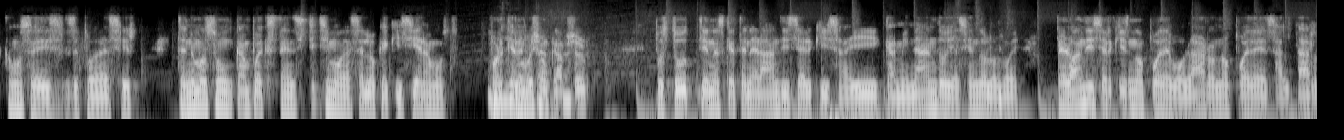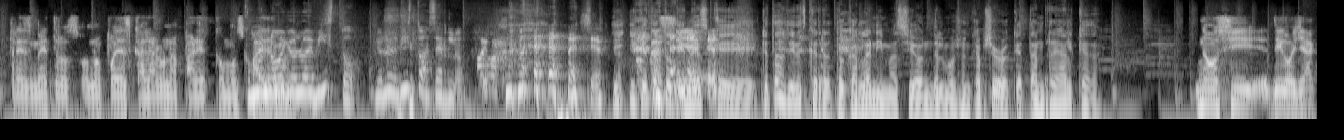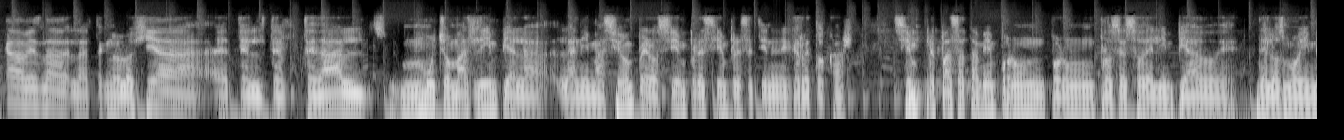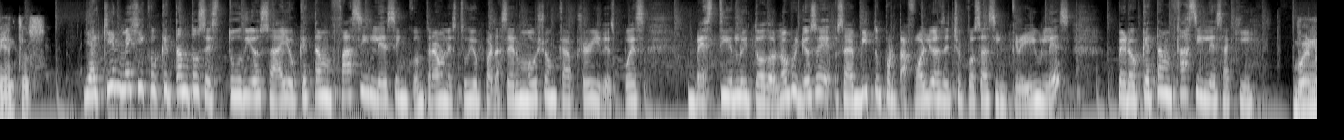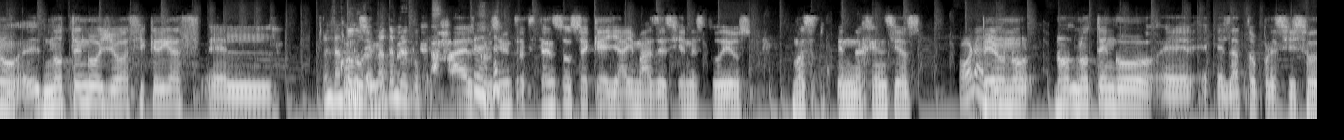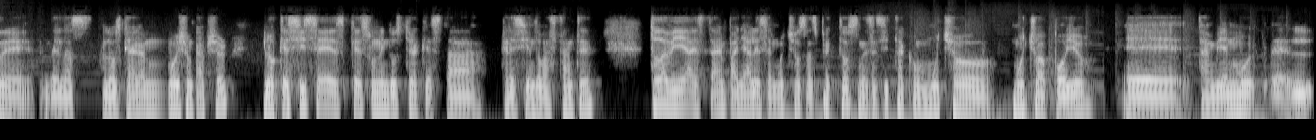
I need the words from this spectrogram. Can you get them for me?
¿cómo se, dice, se podrá decir? Tenemos un campo extensísimo de hacer lo que quisiéramos, porque en motion capture, pues tú tienes que tener a Andy Serkis ahí caminando y haciéndolo, güey. Pero Andy Serkis no puede volar o no puede saltar tres metros o no puede escalar una pared como Spider-Man. no? Yo lo he visto, yo lo he visto hacerlo. ¿Y, qué tanto tienes que, qué tanto tienes que retocar la animación del motion capture o qué tan real queda? No, sí, digo, ya cada vez la, tecnología eh, te, da mucho más limpia la, animación, pero siempre, siempre se tiene que retocar. Siempre pasa también por un, por un proceso de limpiado de, de los movimientos. Y aquí en México, ¿qué tantos estudios hay o qué tan fácil es encontrar un estudio para hacer motion capture y después vestirlo y todo, ¿no? Porque yo sé, o sea, vi tu portafolio, has hecho cosas increíbles, pero ¿qué tan fácil es aquí? Bueno, eh, no tengo yo así que digas el... El dato duro, no te preocupes. Ajá, el conocimiento extenso. Sé que ya hay más de 100 estudios, más en agencias pero no, no, no tengo eh, el dato preciso de, de las, los que hagan motion capture. Lo que sí sé es que es una industria que está creciendo bastante. Todavía está en pañales en muchos aspectos, necesita como mucho, mucho apoyo. Eh, también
